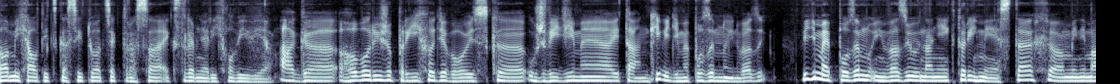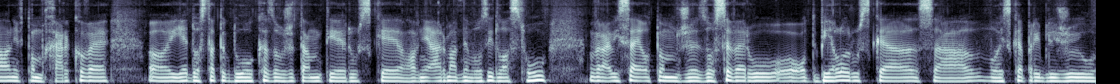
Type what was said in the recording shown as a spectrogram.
veľmi chaotická situácia, ktorá sa extrémne rýchlo vyvíja. Ak eh, hovoríš o príchode vojsk, eh, už vidíme aj tanky, vidíme pozemnú inváziu? Vidíme aj pozemnú inváziu na niektorých miestach, eh, minimálne v tom Charkove je dostatok dôkazov, že tam tie ruské, hlavne armádne vozidla sú. Vraví sa aj o tom, že zo severu od Bieloruska sa vojska približujú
